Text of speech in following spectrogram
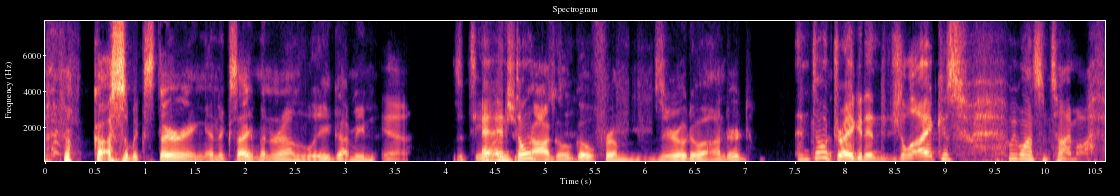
Cause some stirring and excitement around the league. I mean, Yeah, does a team And- like and don't- Chicago go from zero to a hundred? And don't drag it into July because we want some time off.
